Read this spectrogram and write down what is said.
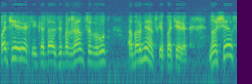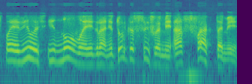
потерях, и когда азербайджанцы врут об армянских потерях. Но сейчас появилась и новая игра, не только с цифрами, а с фактами.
